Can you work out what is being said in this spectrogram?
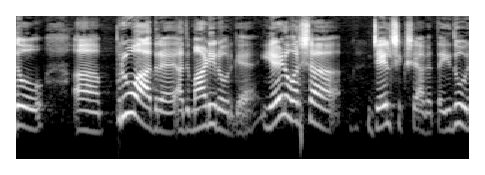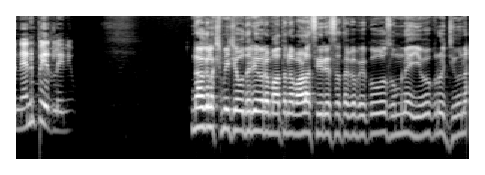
ಇದು ಪ್ರೂವ್ ಆದರೆ ಅದು ಮಾಡಿರೋರಿಗೆ ಏಳು ವರ್ಷ ಜೈಲ್ ಶಿಕ್ಷೆ ಆಗುತ್ತೆ. ಇದು ನೆನಪಿರಲಿ ನೀವು. ನಾಗಲಕ್ಷ್ಮಿ ಚೌಧರಿ ಅವರ ಮಾತನ್ನು ಭಾಳ ಸೀರಿಯಸ್ ತಗೋಬೇಕು. ಸುಮ್ಮನೆ ಯುವಕರು ಜೀವನ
